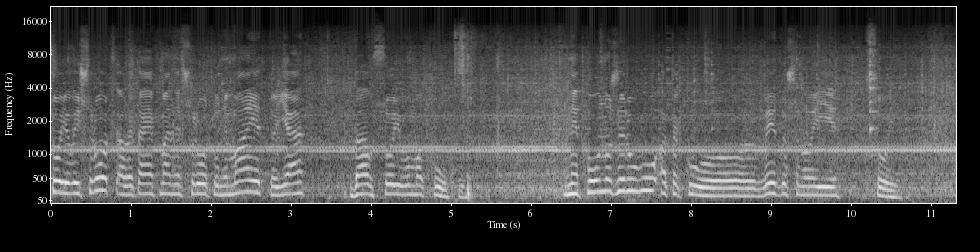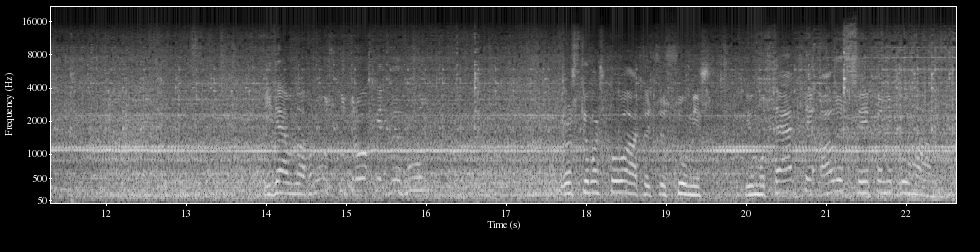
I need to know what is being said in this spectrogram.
соєвий шрот, але так як в мене шроту немає, то я дав соєву макуху. Не повножирову, а таку видушеної сої. Йде в нагрузку трохи двигун. Трошки важкувато цю суміш йому терти, але сипе непогано.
